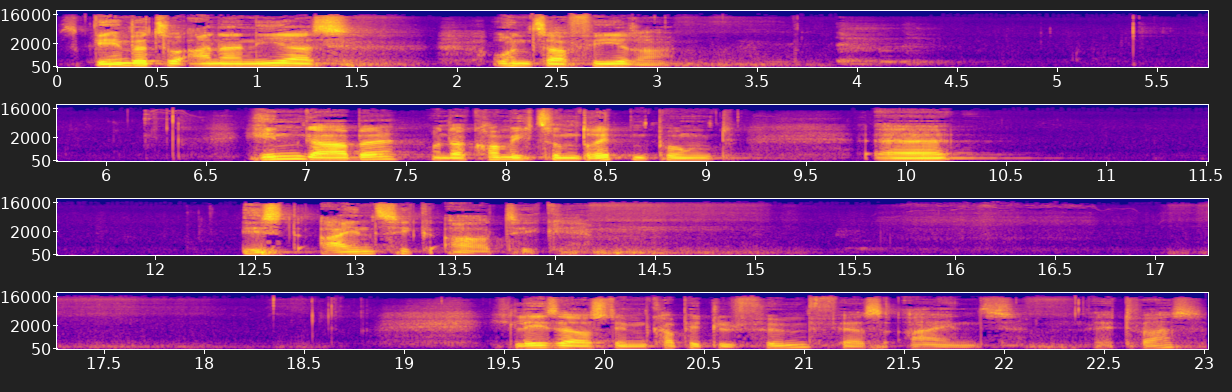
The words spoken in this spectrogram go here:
Jetzt gehen wir zu Ananias und Sapphira. Hingabe, und da komme ich zum dritten Punkt, äh, ist einzigartig. Ich lese aus dem Kapitel 5, Vers 1 etwas.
